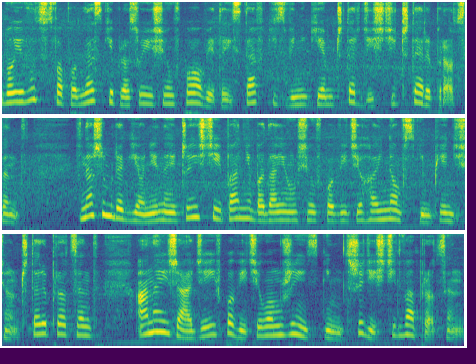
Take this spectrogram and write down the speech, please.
Województwo podlaskie plasuje się w połowie tej stawki z wynikiem 44%. W naszym regionie najczęściej panie badają się w powiecie hajnowskim 54%, a najrzadziej w powiecie łomżyńskim 32%.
